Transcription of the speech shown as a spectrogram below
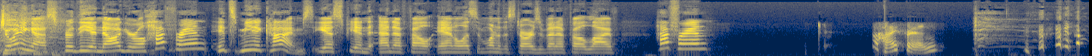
Joining us for the inaugural Hi Fran, it's Mina Kimes, ESPN NFL analyst and one of the stars of NFL Live. Hi Fran. Hi, friend.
